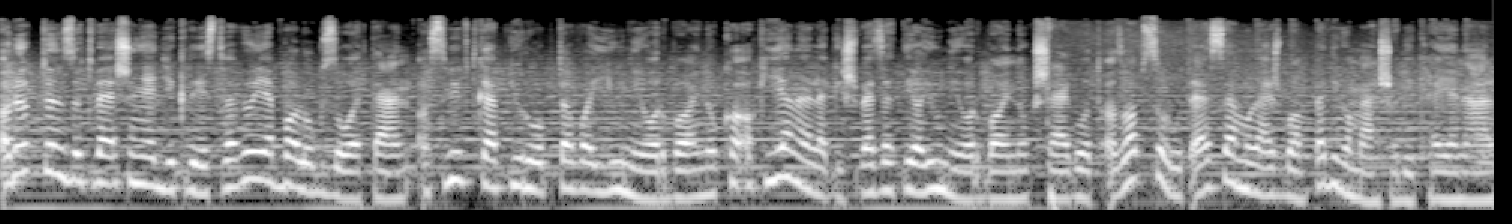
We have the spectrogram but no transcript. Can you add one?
A rögtönzött verseny egyik résztvevője Balogh Zoltán, a Swift Cup Europe tavalyi junior bajnoka, aki jelenleg is vezeti a junior bajnokságot, az abszolút elszámolásban pedig a második helyen áll.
